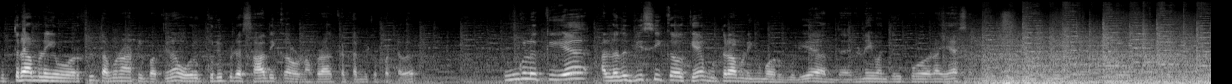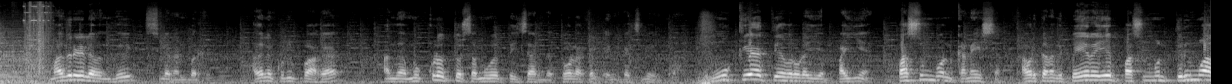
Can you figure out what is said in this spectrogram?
முத்துராமலிங்கம் அவர்கள் தமிழ்நாட்டில் பார்த்தீங்கன்னா ஒரு குறிப்பிட்ட சாதிக்கார நபராக கட்டமைக்கப்பட்டவர். உங்களுக்கு ஏன் அல்லது பிசிகாவுக்கு ஏன் முத்துராமலிங்கம் அவர்களுடைய அந்த நினைவஞ்சல் புகழாக ஏன் மதுரையில் வந்து சில நண்பர்கள் அதில் குறிப்பாக அந்த முக்குளத்தூர் சமூகத்தை சார்ந்த தோழர்கள் எங்கள் கட்சியில் இருக்கிறார். மூக்கியா தேவருடைய பையன் பசும்பொன் கணேசன் அவர் தனது பெயரையே பசும்பொன் திருமா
